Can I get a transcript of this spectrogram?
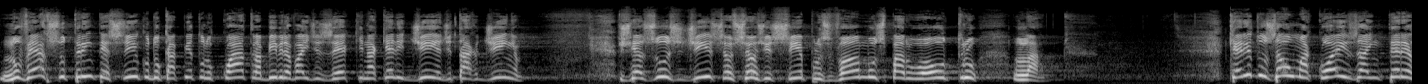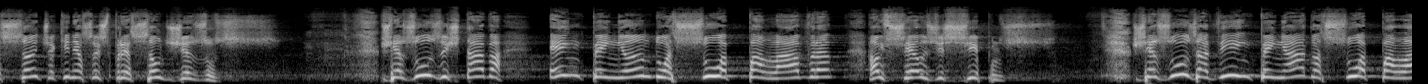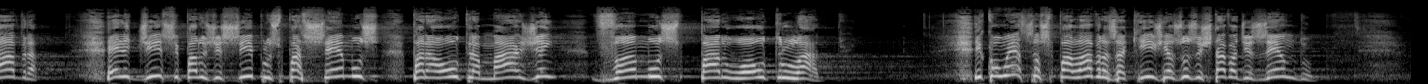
No verso 35 do capítulo 4, a Bíblia vai dizer que naquele dia de tardinha, Jesus disse aos seus discípulos: Vamos para o outro lado. Queridos, há uma coisa interessante aqui nessa expressão de Jesus. Jesus estava empenhando a sua palavra aos seus discípulos. Jesus havia empenhado a sua palavra. Ele disse para os discípulos: passemos para outra margem vamos para o outro lado. E com essas palavras aqui, Jesus estava dizendo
